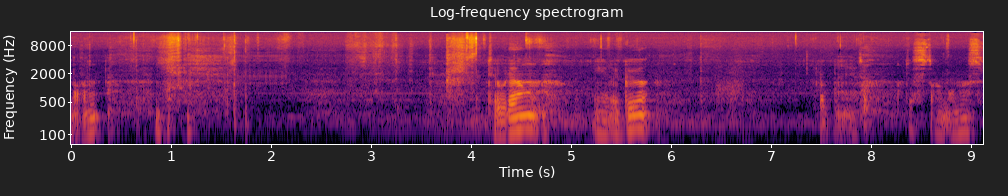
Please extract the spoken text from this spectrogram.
Nothing. Two down. Here we go. Right, just start on this.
